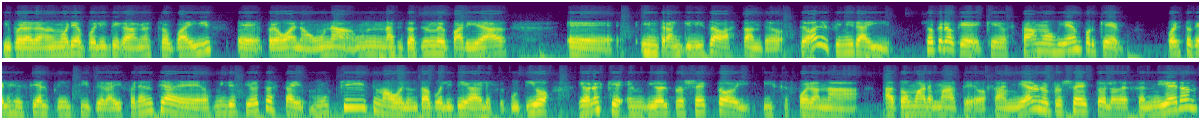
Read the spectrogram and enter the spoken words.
y para la memoria política de nuestro país. Eh, pero bueno, una, una situación de paridad eh, intranquiliza bastante. Se va a definir ahí. Yo creo que, estamos bien porque, por esto que les decía al principio, la diferencia de 2018 es que hay muchísima voluntad política del Ejecutivo. Y no es que envió el proyecto y se fueron a, a tomar mate. O sea, enviaron el proyecto, lo defendieron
